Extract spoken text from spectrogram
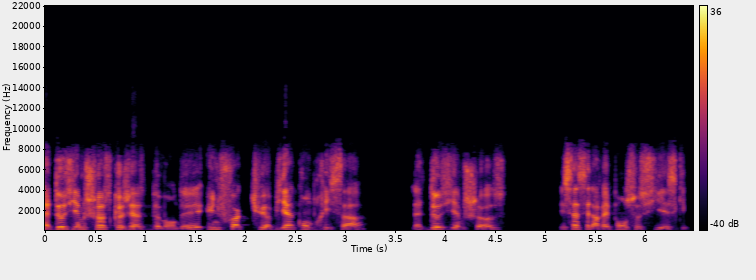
La deuxième chose que j'ai à te demander, une fois que tu as bien compris ça, la deuxième chose, et ça c'est la réponse aussi, est-ce qu'il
